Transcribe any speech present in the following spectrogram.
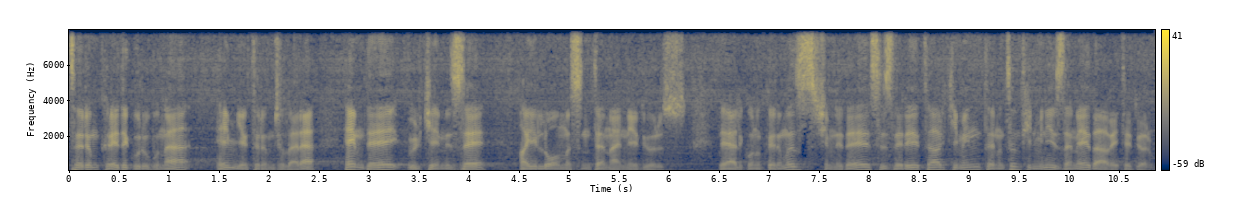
Tarım Kredi Grubu'na hem yatırımcılara hem de ülkemize hayırlı olmasını temenni ediyoruz. Değerli konuklarımız şimdi de sizleri Tarkim'in tanıtım filmini izlemeye davet ediyorum.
